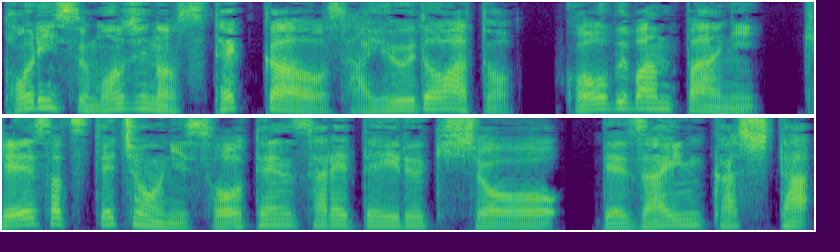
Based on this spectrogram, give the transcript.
ポリス文字のステッカーを左右ドアと、後部バンパーに、警察手帳に装填されている気象をデザイン化した、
